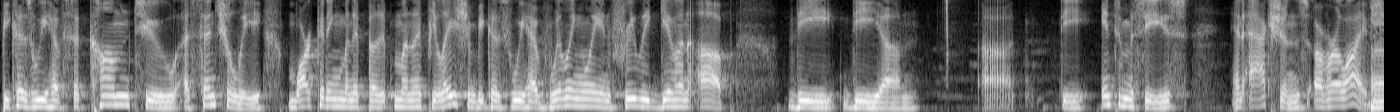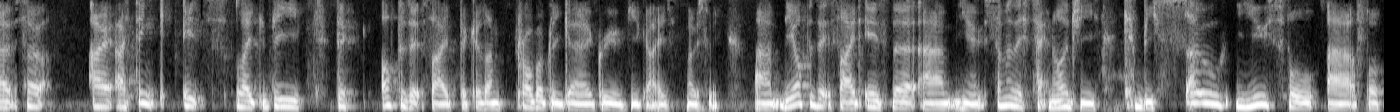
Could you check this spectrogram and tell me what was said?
because we have succumbed to essentially marketing manip- manipulation because we have willingly and freely given up the the um, uh, the intimacies and actions of our lives. Uh, so I, I think it's like the the opposite side because I'm probably going to agree with you guys mostly. Um, the opposite side is that um, you know some of this technology can be so useful uh, for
